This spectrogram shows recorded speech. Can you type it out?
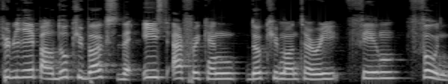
publié par DocuBox, The East African Documentary Film Fund,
